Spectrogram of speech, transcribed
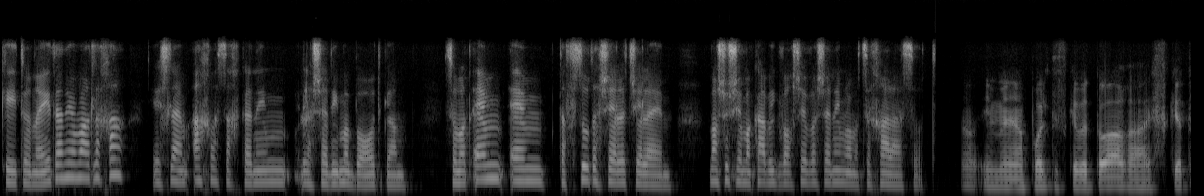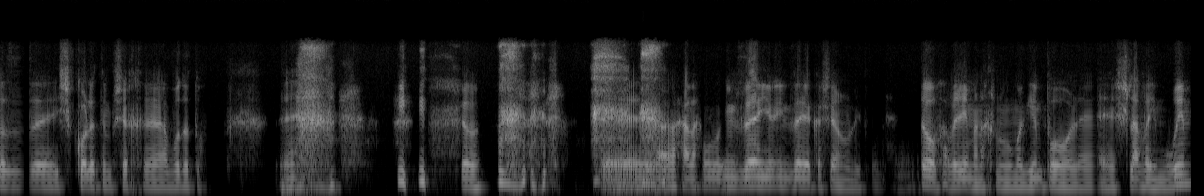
כעיתונאית אני אומרת לך, יש להם אחלה שחקנים לשנים הבאות גם. זאת אומרת, הם, הם תפסו את השלט שלהם, משהו שמכבי כבר שבע שנים לא מצליחה לעשות. אם אה, הפועל תזכה בתואר, ההסכת הזה ישקול את המשך אה, עבודתו. אנחנו, עם זה, עם זה יהיה קשה לנו להתמודד. טוב חברים, אנחנו מגיעים פה לשלב ההימורים.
